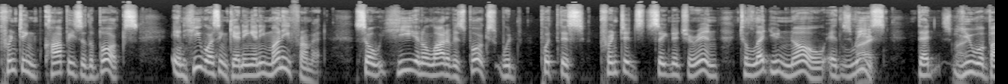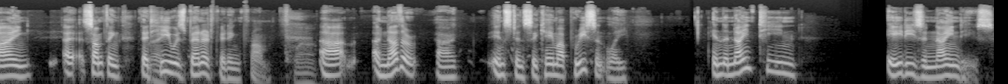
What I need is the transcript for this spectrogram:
printing copies of the books, and he wasn't getting any money from it. So he, in a lot of his books, would put this printed signature in to let you know at Smart. least that Smart. you were buying uh, something that he was benefiting from. wow. Uh, another uh, instance that came up recently in the 1980s and 90s,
